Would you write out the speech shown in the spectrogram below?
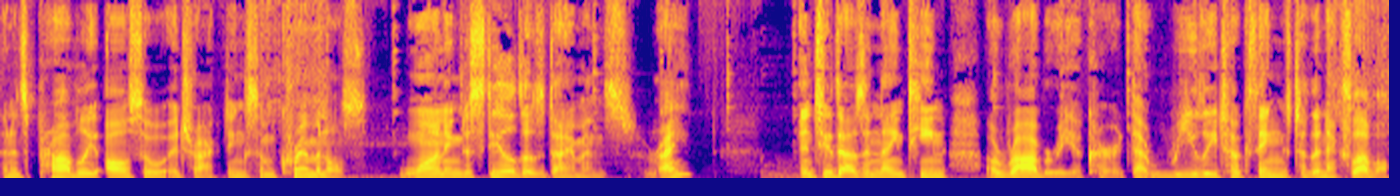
then it's probably also attracting some criminals wanting to steal those diamonds, right? In 2019, a robbery occurred that really took things to the next level.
